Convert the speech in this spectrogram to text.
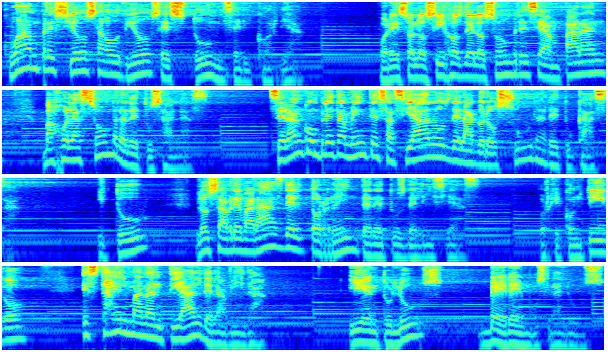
Cuán preciosa, oh Dios, es tu misericordia. Por eso los hijos de los hombres se amparan bajo la sombra de tus alas. Serán completamente saciados de la grosura de tu casa. Y tú, los abrevarás del torrente de tus delicias, porque contigo está el manantial de la vida, y en tu luz veremos la luz.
